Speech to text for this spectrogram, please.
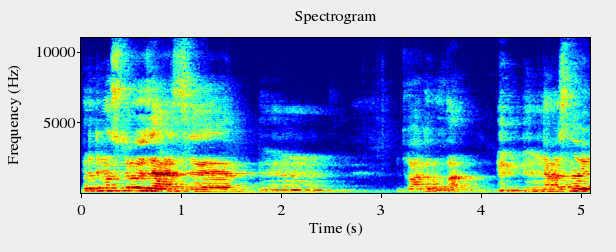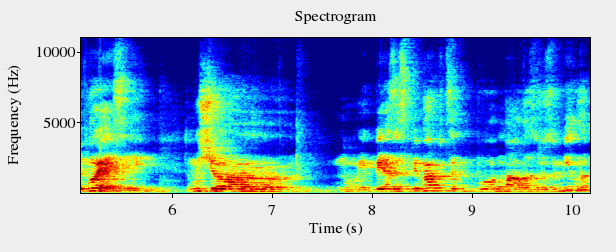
Продемонструю зараз е, два група на основі поезії, тому що ну, якби я заспівав, це було мало зрозуміло.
